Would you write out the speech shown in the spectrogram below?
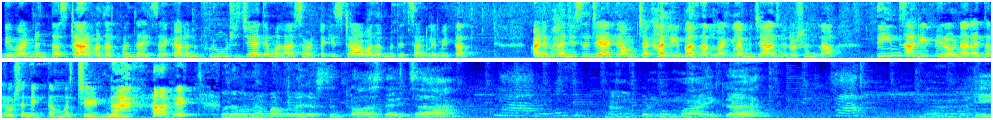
डीमार्टनंतर स्टार बाजार पण जायचं आहे कारण फ्रूट्स जे आहे ते मला असं वाटतं की स्टार बाजारमध्येच चांगले मिळतात. आणि भाजीचं जे आहे ते आमच्या खाली बाजार लागला. म्हणजे आज मी रोशनला तीन जागी फिरवणार आहे तर रोशन एकदम चिडणार आहे. मला बाबाला जास्त त्रास द्यायचा. पण मम्मा ऐकत नाही.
